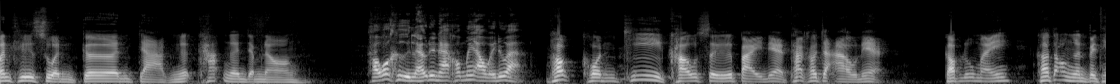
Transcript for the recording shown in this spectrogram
มันคือส่วนเกินจากเงินค่าเงินจำนอง เขาก็คืนแล้วด้วยนะเขาไม่เอาไว้ด้วย เพราะคนที่เขาซื้อไปเนี่ยถ้าเขาจะเอาเนี่ยก๊อฟรู้ไหมเขาต้องเอาเงินไปเท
